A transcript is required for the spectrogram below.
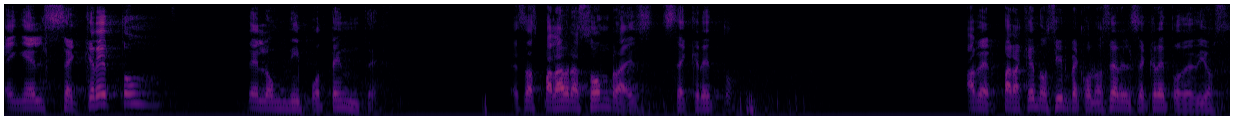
en el secreto del Omnipotente. Esas palabras sombra es secreto. A ver, ¿para qué nos sirve conocer el secreto de Dios?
